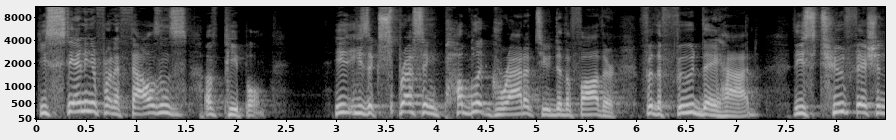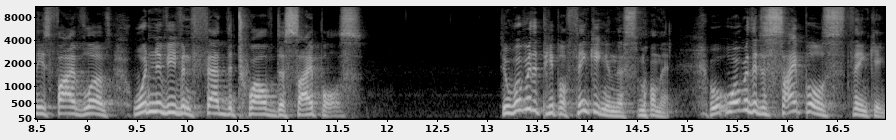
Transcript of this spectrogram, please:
He's standing in front of thousands of people. He's expressing public gratitude to the Father for the food they had. These two fish and these five loaves wouldn't have even fed the 12 disciples. Dude, what were the people thinking in this moment? What were the disciples thinking?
